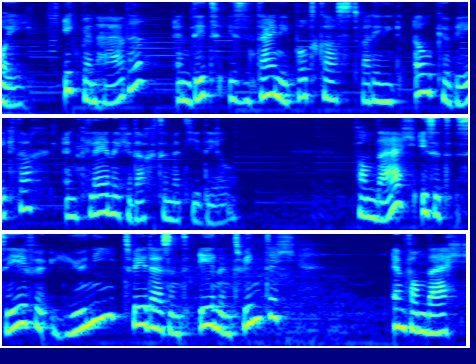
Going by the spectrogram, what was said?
Hoi, ik ben Hade en dit is de Tiny Podcast waarin ik elke weekdag een kleine gedachte met je deel. Vandaag is het 7 juni 2021 en vandaag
